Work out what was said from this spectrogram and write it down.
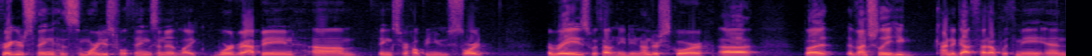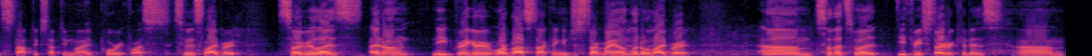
Gregor's thing has some more useful things in it, like word wrapping, um, things for helping you sort arrays without needing underscore. Uh, but eventually he kind of got fed up with me and stopped accepting my pull requests to his library. So I realized I don't need Gregor or Bostock. I can just start my own little library. Um, so that's what D3 Starter Kit is. Um,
